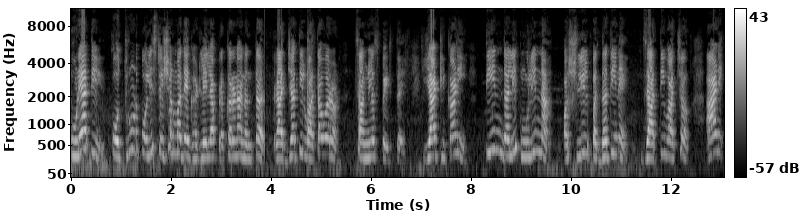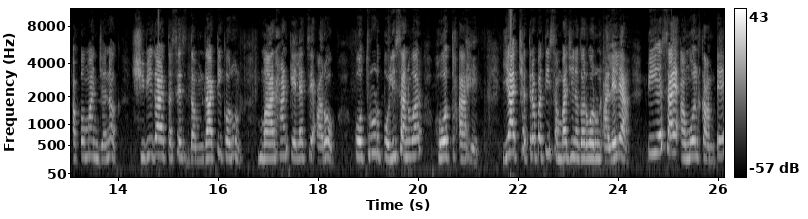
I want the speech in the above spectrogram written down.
पुण्यातील कोथरूड पोलीस स्टेशनमध्ये घडलेल्या प्रकरणानंतर राज्यातील वातावरण चांगलंच पेटतंय. या ठिकाणी तीन दलित मुलींना अश्लील पद्धतीने जातीवाचक आणि अपमानजनक शिवीगाळ तसेच दमदाटी करून मारहाण केल्याचे आरोप कोथरूड पोलिसांवर होत आहेत. या छत्रपती संभाजीनगरवरून आलेल्या P S I Amol Kamte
